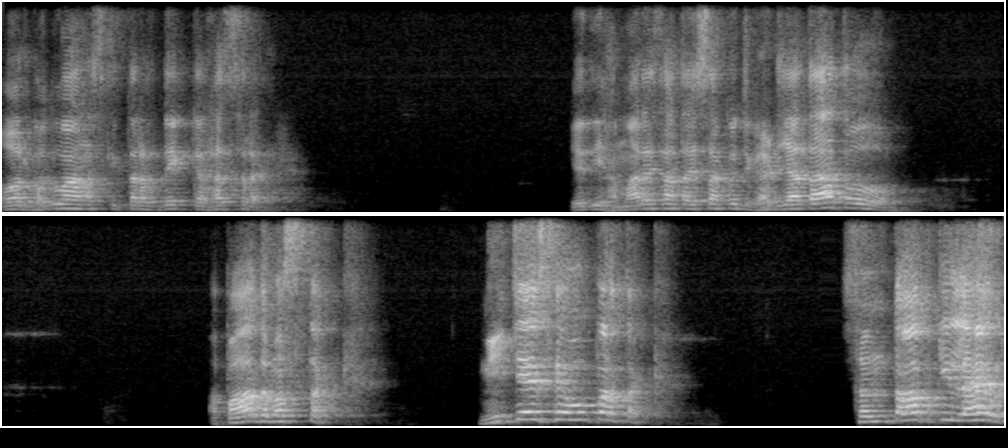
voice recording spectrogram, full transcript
और भगवान उसकी तरफ़ देखकर हंस रहे हैं। यदि हमारे साथ ऐसा कुछ घट जाता तो अपाद मस्तक, नीचे से ऊपर तक संताप की लहर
